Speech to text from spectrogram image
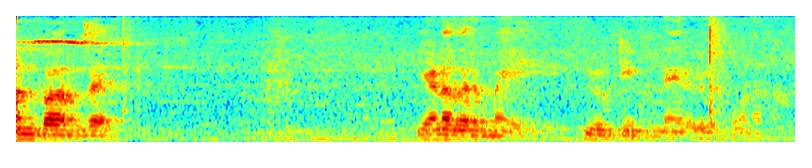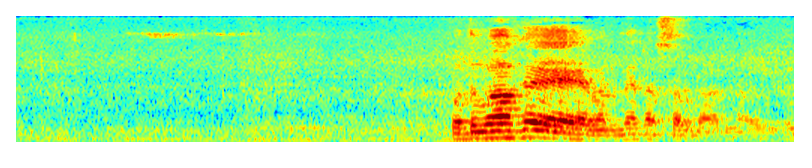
அன்பார்ந்த எனதருமை யூடியூப் நேர்களுக்கு வணக்கம். பொதுவாக வந்து என்ன சொல்கிறாங்கன்னா வந்து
